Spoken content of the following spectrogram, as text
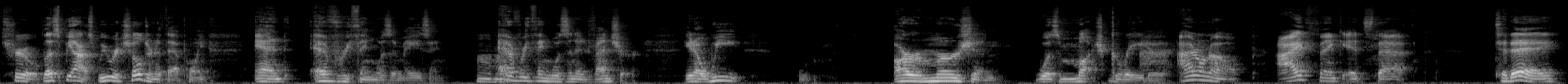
True. Let's be honest, we were children at that point, and everything was amazing. Mhm. Everything was an adventure. You know, we our immersion was much greater. I don't know. I think it's that today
